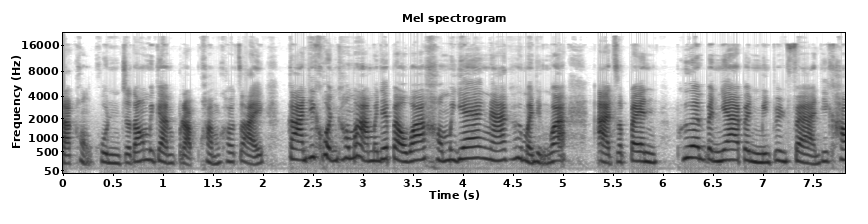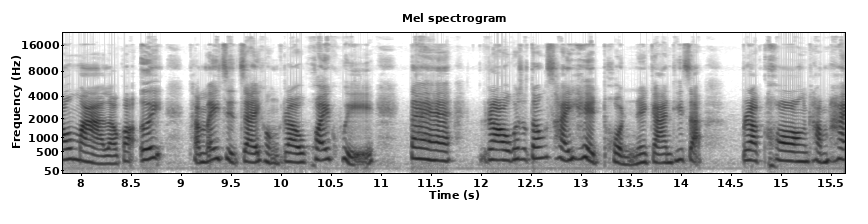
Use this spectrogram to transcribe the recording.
รักของคุณจะต้องมีการปรับความเข้าใจ การที่คนเข้ามาไม่ได้แปลว่าเขามาแย่งนะ คือหมายถึงว่าอาจจะเป็นเพื่อนเป็นญาติเป็นมิตรเป็นแฟนที่เข้ามา แล้วก็เอ้ยทำให้จิตใจของเราควยเขวแต่เราก็จะต้องใช้เหตุผลในการที่จะประคองทำให้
